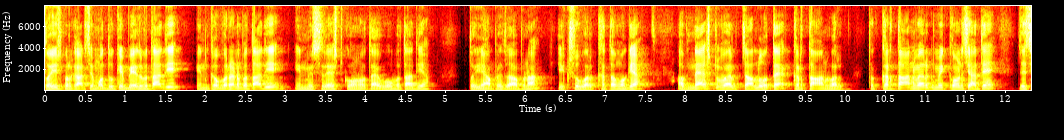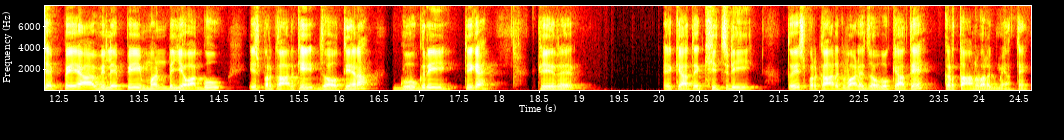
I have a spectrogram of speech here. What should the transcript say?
तो इस प्रकार से मधु के भेद बता दिए, इनका वर्ण बता दिए, इनमें श्रेष्ठ कौन होता है वो बता दिया। तो यहाँ पे जो अपना इक्सु वर्ग खत्म हो गया। अब नेक्स्ट वर्ग चालू होता है करतान वर्ग। तो करतान वर्ग में कौन से आते हैं? जैसे पेया, विलेपी, मंड, यवागु, इस प्रकार की जो होती है ना, घूगरी, ठीक है? फिर एक क्या आते हैं? खिचड़ी तो इस प्रकार के वाले जो वो क्या आते हैं? करतान वर्ग में आते हैं।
